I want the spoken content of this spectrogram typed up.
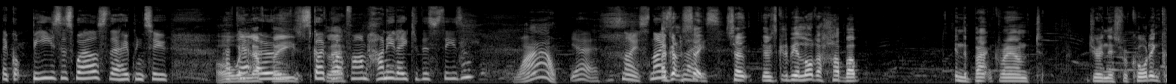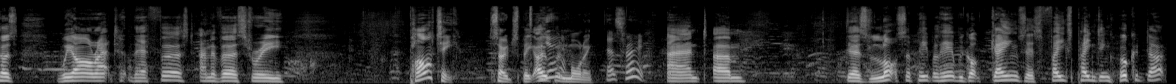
they've got bees as well, so they're hoping to Oh, have we their love own bees, Sky Claire. Park Farm honey later this season. Wow. Yeah, it's nice. Nice I've got place. to say, so there's going to be a lot of hubbub in the background during this recording because we are at their first anniversary party, so to speak, open Yeah, morning. That's right. And um, there's lots of people here. We've got games, there's face painting, hook a duck.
